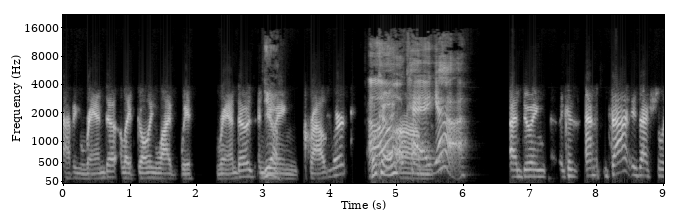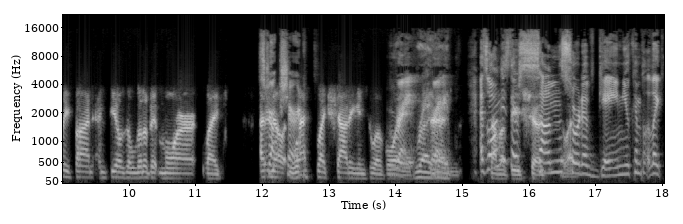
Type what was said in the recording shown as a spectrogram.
having rando, like going live with randos and Yeah. doing crowd work Okay. Oh, okay, Um, yeah. and doing because and that is actually fun and feels a little bit more like I don't know, less like shouting into a void. Right, Right, right. As long as there's some sort of game you can play. Like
